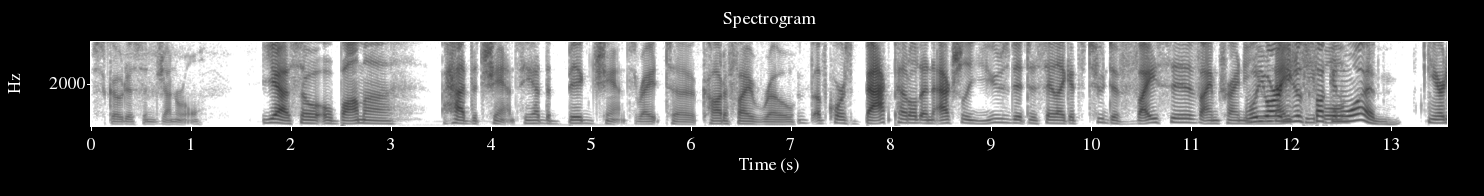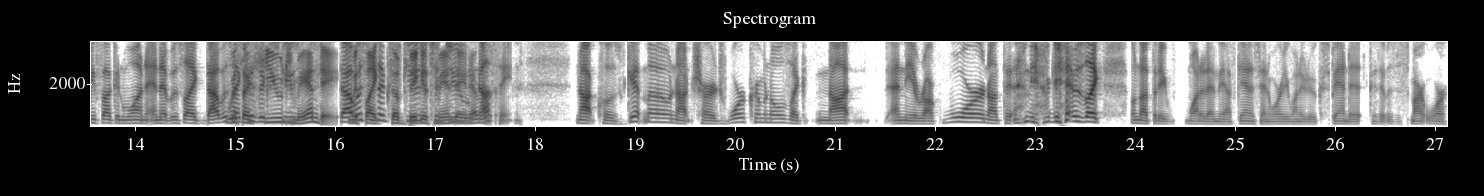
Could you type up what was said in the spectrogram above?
SCOTUS in general. Yeah, so Obama had the chance. He had the big chance, right, to codify Roe. Of course, backpedaled and actually used it to say like it's too divisive. I'm trying to. well you already just people. fucking won He already fucking won, and it was like that was with like a his huge excuse. mandate That was like his the excuse biggest to mandate do ever. nothing, not close Gitmo, not charge war criminals, like not end the Iraq War, not the, end the Afghan. It was like, well, not that he wanted to end the Afghanistan war, he wanted to expand it because it was a smart war.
